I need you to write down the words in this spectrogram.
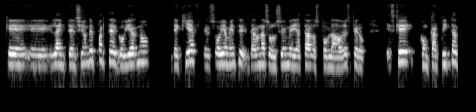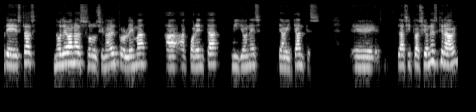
que eh, la intención de parte del gobierno de Kiev es obviamente dar una solución inmediata a los pobladores, pero es que con carpitas de estas no le van a solucionar el problema a, 40 millones de habitantes. Eh, la situación es grave,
